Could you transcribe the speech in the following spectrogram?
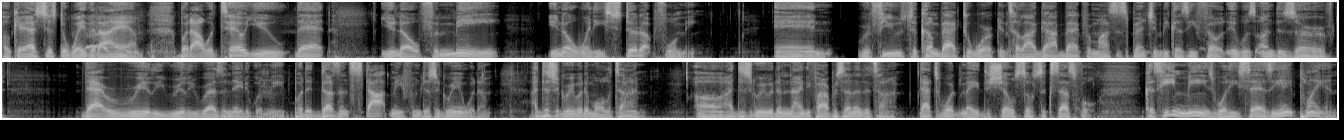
Okay, that's just the way that I am. But I would tell you that, you know, for me, you know, when he stood up for me, and refused to come back to work until I got back from my suspension because he felt it was undeserved. That really, really resonated with me. But it doesn't stop me from disagreeing with him. I disagree with him all the time. Uh, I disagree with him 95% of the time. That's what made the show so successful. Because he means what he says. He ain't playing.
